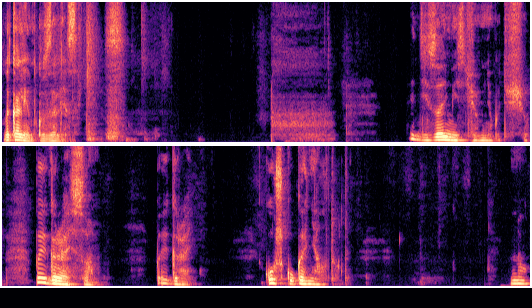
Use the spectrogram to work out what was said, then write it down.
на коленку залез. Иди займись чем-нибудь еще. Поиграй сам. Поиграй. Кошку гонял тут. Ну.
